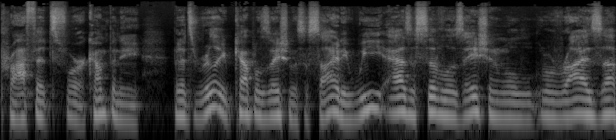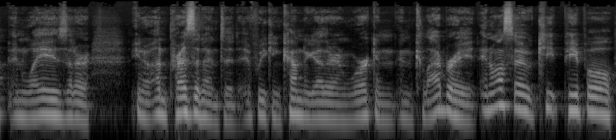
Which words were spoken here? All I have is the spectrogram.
profits for a company, but it's really capitalization of society. We as a civilization will, will rise up in ways that are, you know, unprecedented if we can come together and work and, and collaborate and also keep people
